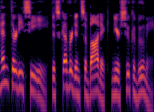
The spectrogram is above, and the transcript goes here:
1030 CE, discovered in Cibadak, near Sukabumi.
